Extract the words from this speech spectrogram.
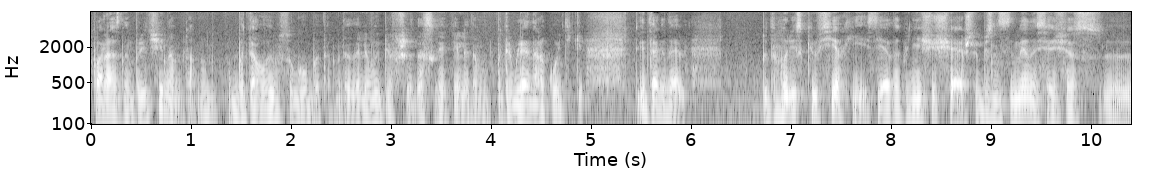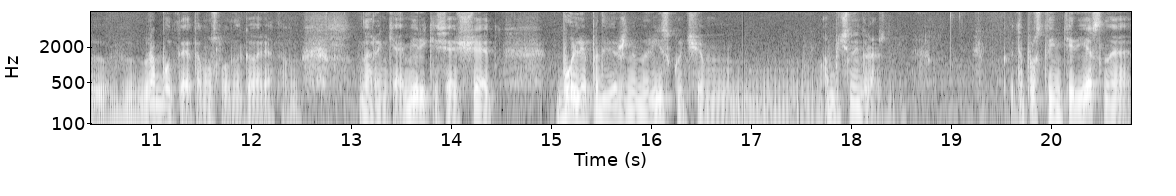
по разным причинам, там, ну, бытовым сугубо, там, и так далее, выпившие, так сказать, или там, употребляя наркотики и так далее. Поэтому риски у всех есть. Я так не ощущаю, что бизнесмены себя сейчас, э, работая там, условно говоря, там, на рынке Америки, себя ощущают более подверженным риску, чем обычные граждане. Это просто интересная,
